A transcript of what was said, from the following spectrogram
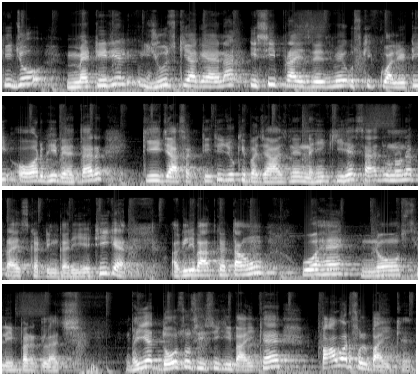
कि जो मटेरियल यूज़ किया गया है ना, इसी प्राइस रेंज में उसकी क्वालिटी और भी बेहतर की जा सकती थी, जो कि बजाज ने नहीं की है, शायद उन्होंने प्राइस कटिंग करी है, ठीक है? अगली बात करता हूँ, वो है नो स्लीपर क्लच भैया 200 सीसी की बाइक है पावरफुल बाइक है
